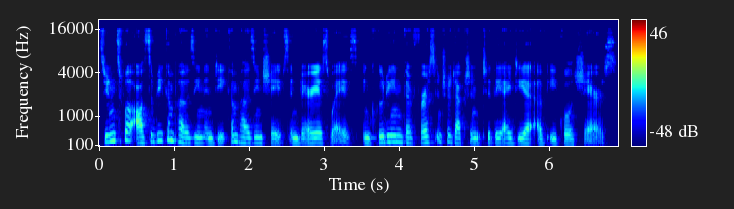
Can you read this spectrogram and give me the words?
Students will also be composing and decomposing shapes in various ways, including their first introduction to the idea of equal shares.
